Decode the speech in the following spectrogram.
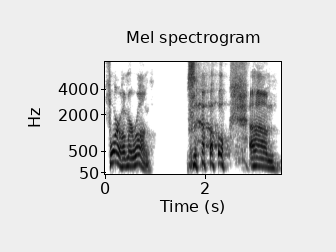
four of them are wrong. So, um,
